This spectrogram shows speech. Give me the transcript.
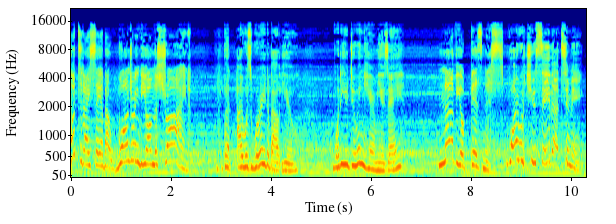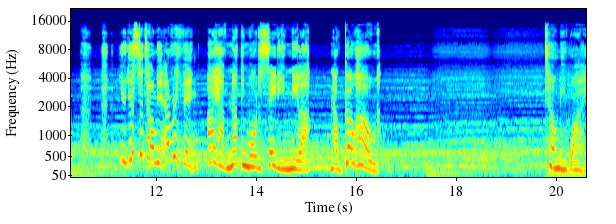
What did I say about wandering beyond the shrine? But I was worried about you. What are you doing here, Muse? None of your business. Why would you say that to me? You used to tell me everything. I have nothing more to say to you, Milla. Now go home. Tell me why.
